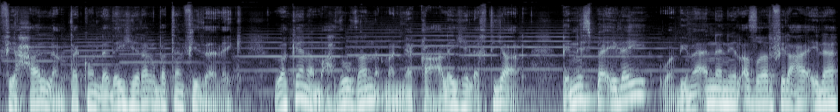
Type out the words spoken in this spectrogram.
في حال لم تكن لديه رغبة في ذلك، وكان محظوظا من يقع عليه الاختيار. بالنسبة إلي وبما أنني الأصغر في العائلة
